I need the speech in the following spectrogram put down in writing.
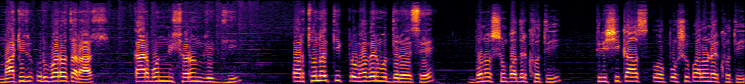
মাটির উর্বরতা হ্রাস, কার্বন নিঃসরণ বৃদ্ধি, অর্থনৈতিক প্রভাবের মধ্যে রয়েছে বনজ সম্পদের ক্ষতি, কৃষিকাজ ও পশুপালনের ক্ষতি,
